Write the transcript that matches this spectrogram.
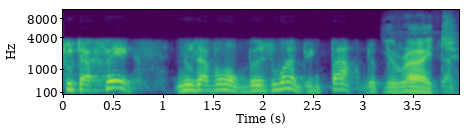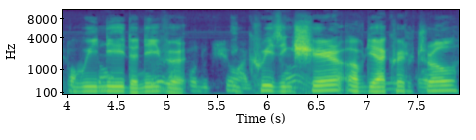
Tout à fait. Nous avons besoin d'une part de You're right. We need an ever increasing share of the agricultural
